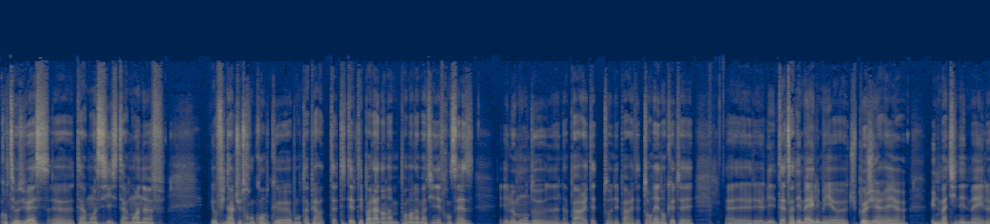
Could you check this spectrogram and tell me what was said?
quand es aux US, tu es à moins 6, tu es à moins 9. Et au final, tu te rends compte que bon, t'es pas là dans la, pendant la matinée française et le monde n'a pas arrêté de pas arrêté de tourner. Donc, tu euh, as des mails, mais euh, tu peux gérer euh, une matinée de mails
